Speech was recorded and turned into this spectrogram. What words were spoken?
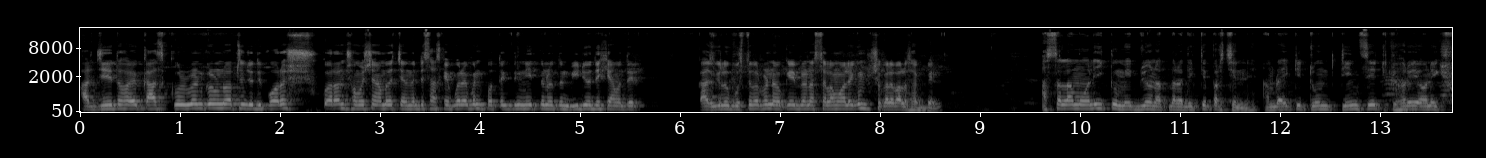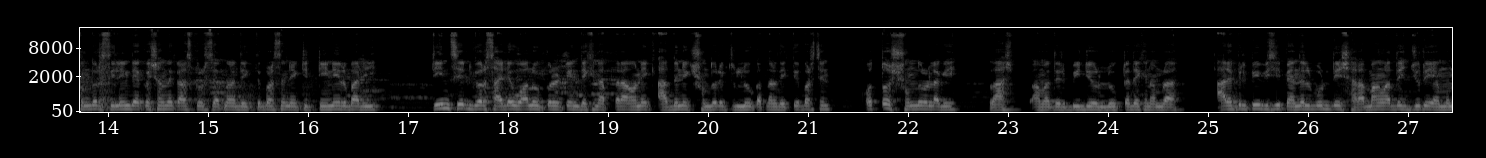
আর যেহেতু হয় কাজ করবেন করবেন ভাবছেন, যদি পরশ করান সমস্যা আমাদের চ্যানেলটি সাবস্ক্রাইব করে রাখবেন। প্রত্যেকদিন নিত্য নতুন ভিডিও দেখে আমাদের কাজগুলো বুঝতে পারবেন। ওকে এভরিওয়ান আসসালামু আলাইকুম। সকালে ভালো থাকবেন। আসসালামু আলাইকুম এভরিওয়ান, আপনারা দেখতে পাচ্ছেন, আমরা একটি টুন টিন সেট ঘরে অনেক সুন্দর সিলিং ডেকোরেশনের কাজ করছি, আপনারা দেখতে পাচ্ছেন একটি টিনের বাড়ি। টিন সেট ঘর সাইডে ওয়াল উপরে টিন, দেখেন আপনারা অনেক আধুনিক সুন্দর একটি লুক আপনারা দেখতে পাচ্ছেন, কত সুন্দর লাগে। লাস্ট আমাদের ভিডিওর লুকটা দেখেন আমরা আরএপিএল পিবিসি প্যানেল বোর্ড দিয়ে সারা বাংলাদেশ জুড়ে এমন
